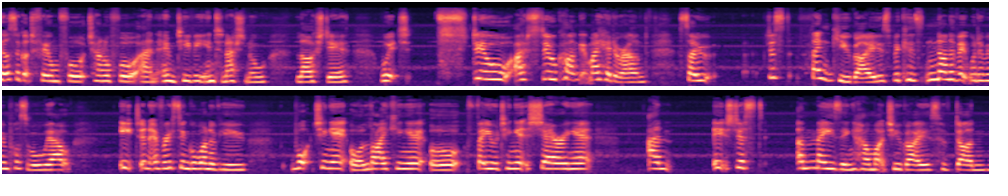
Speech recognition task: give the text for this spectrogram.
I also got to film for Channel 4 and MTV International last year, which still, I still can't get my head around. So just thank you guys because none of it would have been possible without each and every single one of you watching it or liking it or favouriting it, sharing it and it's just amazing how much you guys have done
